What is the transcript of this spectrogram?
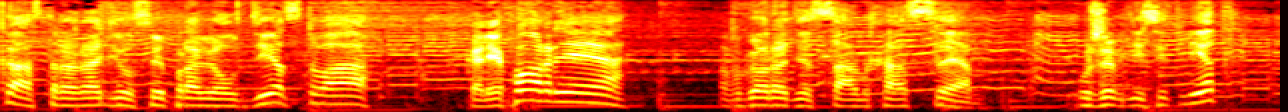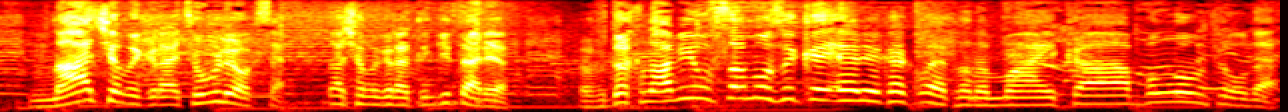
Кастро родился и провел детство в Калифорнии, в городе Сан-Хосе. Уже в 10 лет начал играть, увлекся, начал играть на гитаре Вдохновился музыкой Эрика Клэптона, Майка Блумфилда,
